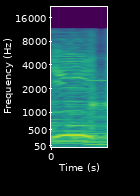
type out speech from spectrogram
Maggie.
